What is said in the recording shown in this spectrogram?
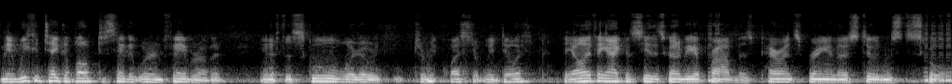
I mean, we could take a vote to say that we're in favor of it, and if the school were to, to request it, we'd do it. The only thing I can see that's going to be a problem is parents bringing their students to school,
